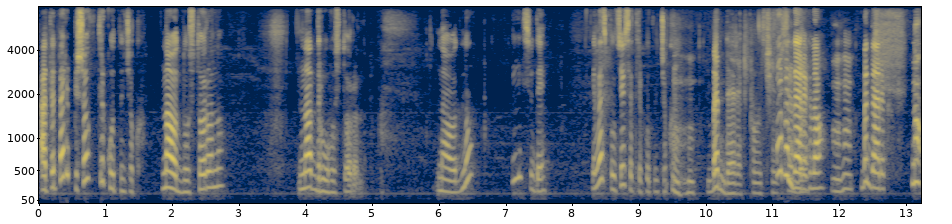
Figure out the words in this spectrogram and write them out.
а тепер пішов трикутничок на одну сторону, на другу сторону, на одну і сюди. І в нас вийшов трикутничок. Угу. Бендерик вийшов. І бендерик, так. Да. Угу. Бендерик. Ну,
